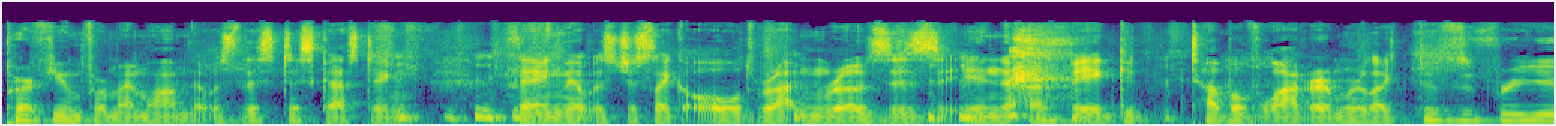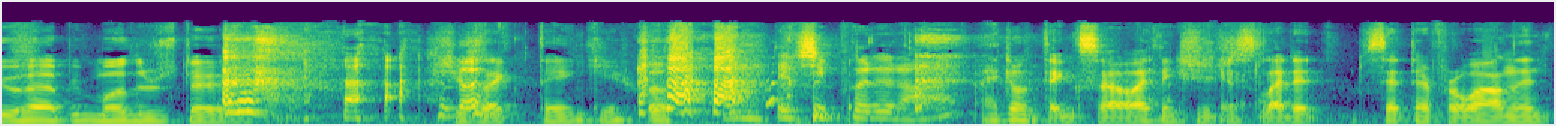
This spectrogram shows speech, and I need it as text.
perfume for my mom that was this disgusting thing that was just like old rotten roses in a big tub of water and we're like this is for you happy mother's day she's like thank you Did she put it on? i don't think so i think she just let it sit there for a while and then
